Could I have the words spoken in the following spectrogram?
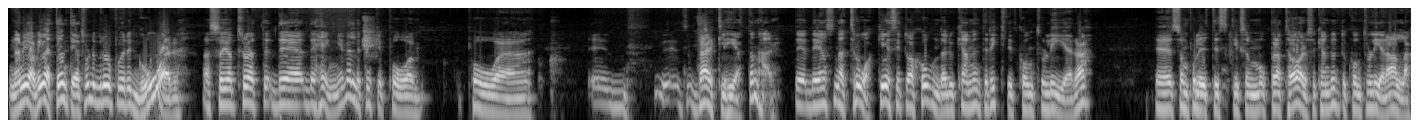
Nej, men jag vet inte, jag tror det beror på hur det går. Alltså jag tror att det, det hänger väldigt mycket på, på eh, eh, verkligheten här. Det, det, är en sån här tråkig situation där du kan inte riktigt kontrollera eh, som politisk liksom, operatör så kan du inte kontrollera alla,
